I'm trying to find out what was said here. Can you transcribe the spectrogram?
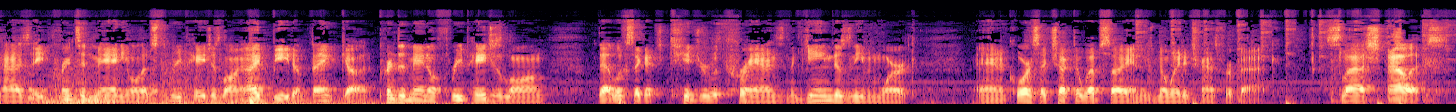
has a printed manual that's three pages long. I beat him, thank God. Printed manual, three pages long, that looks like a kid drew with crayons, and the game doesn't even work. And of course, I checked the website, and there's no way to transfer back. Slash Alex,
